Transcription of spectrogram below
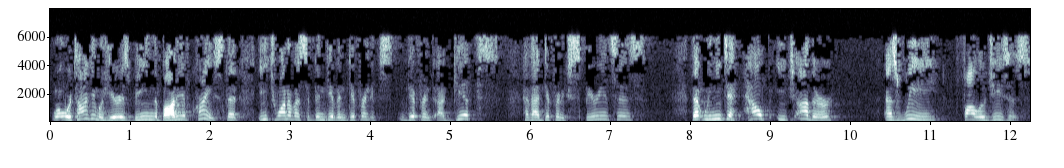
what we're talking about here is being the body of Christ. That each one of us have been given different, different uh, gifts, have had different experiences. That we need to help each other as we follow Jesus.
